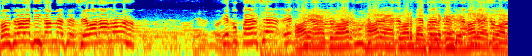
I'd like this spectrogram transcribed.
ਬਾਉਂਸਰਾਂ ਦਾ ਕੀ ਕੰਮ ਹੈ ਇੱਥੇ? ਸੇਵਾਦਾਰ ਲਾਉਣਾ ਇਹ ਪੈਲਸ ਹੈ ਇਹ ਹਰ ਐਤਵਾਰ ਹਰ ਐਤਵਾਰ ਬਾਉਂਸਰ ਲੱਗੇ ਹੁੰਦੇ ਹਰ ਐਤਵਾਰ।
